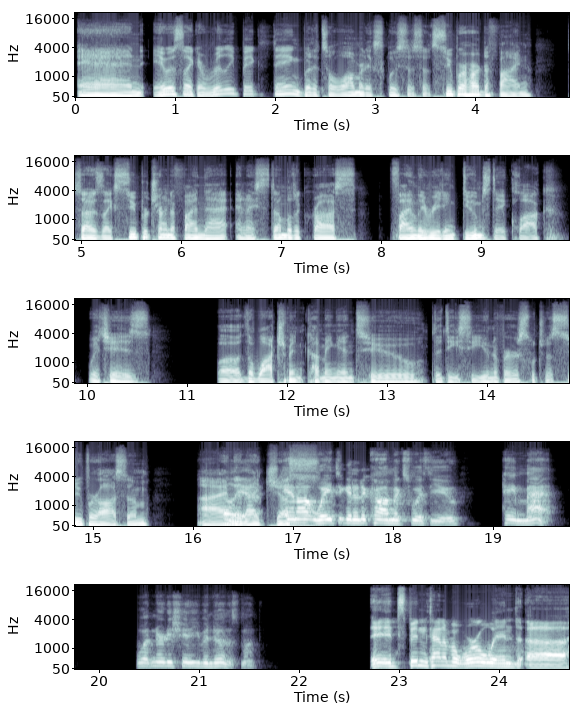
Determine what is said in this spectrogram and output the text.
and it was like a really big thing, but it's a Walmart exclusive, so it's super hard to find. So I was like super trying to find that, and I stumbled across finally reading Doomsday Clock, which is uh, the Watchmen coming into the DC universe, which was super awesome. Uh, and then yeah. I just cannot wait to get into comics with you. Hey Matt, what nerdy shit have you been doing this month? It's been kind of a whirlwind, uh,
